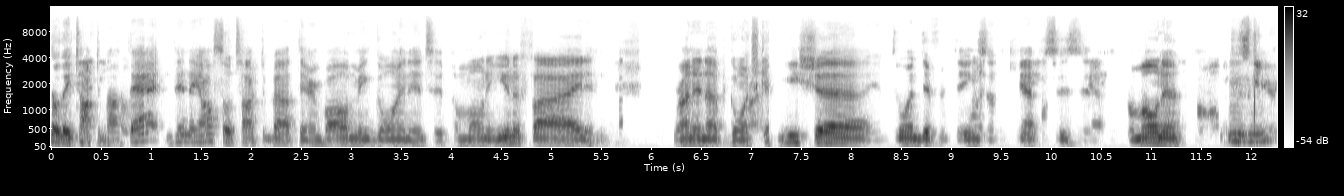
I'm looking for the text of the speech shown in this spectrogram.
so they talked about that. Then they also talked about their involvement going into Pomona Unified and running up, going to Ganesha and doing different things on the campuses in Pomona, which is mm-hmm. scary.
